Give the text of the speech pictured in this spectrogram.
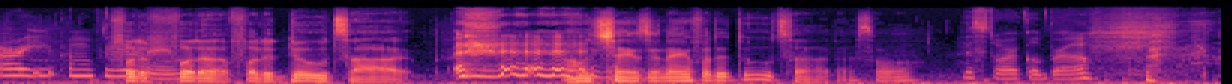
all right you come up with for your the name for the for the dude side. I'm gonna change the name for the dude side. That's all. historical bro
